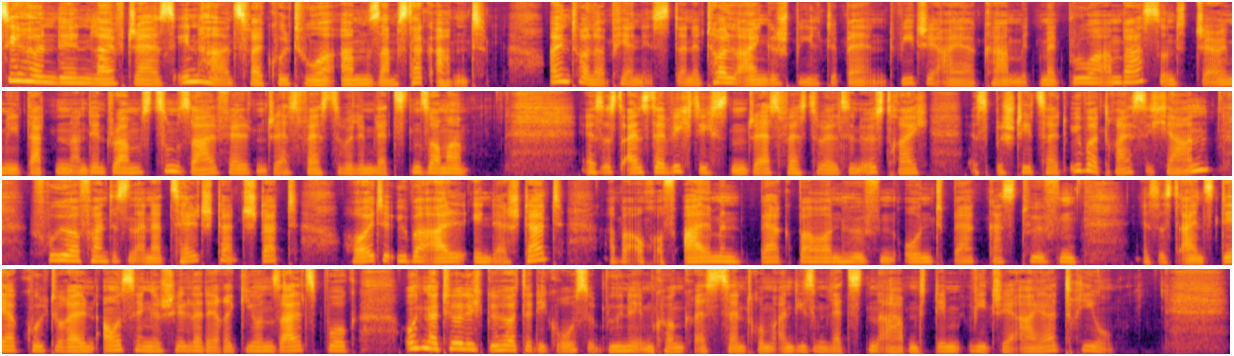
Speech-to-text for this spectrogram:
Sie hören den Live Jazz in H2 Kultur am Samstagabend. Ein toller Pianist, eine toll eingespielte Band. VJ Ayer kam mit Matt Brewer am Bass und Jeremy Dutton an den Drums zum Saalfelden Jazz Festival im letzten Sommer. Es ist eines der wichtigsten Jazzfestivals in Österreich. Es besteht seit über 30 Jahren. Früher fand es in einer Zeltstadt statt, heute überall in der Stadt, aber auch auf Almen, Bergbauernhöfen und Berggasthöfen. Es ist eins der kulturellen Aushängeschilder der Region Salzburg und natürlich gehörte die große Bühne im Kongresszentrum an diesem letzten Abend dem Vijay Trio.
